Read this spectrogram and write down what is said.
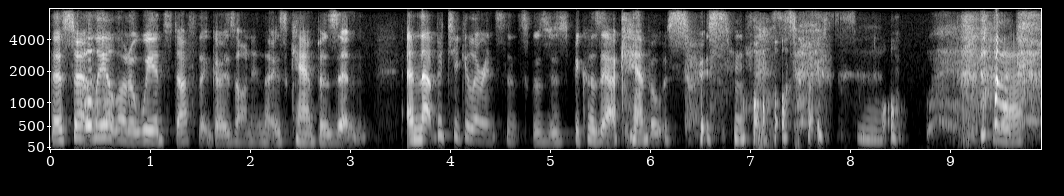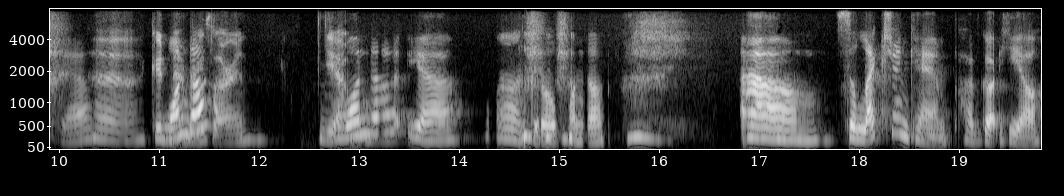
there's certainly a lot of weird stuff that goes on in those campers, and and that particular instance was just because our camper was so small. so small. Yeah, yeah. Uh, good Wanda? memories, Lauren. Yeah. Wanda, yeah. Oh, good old Wanda. um, selection camp I've got here. Um,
